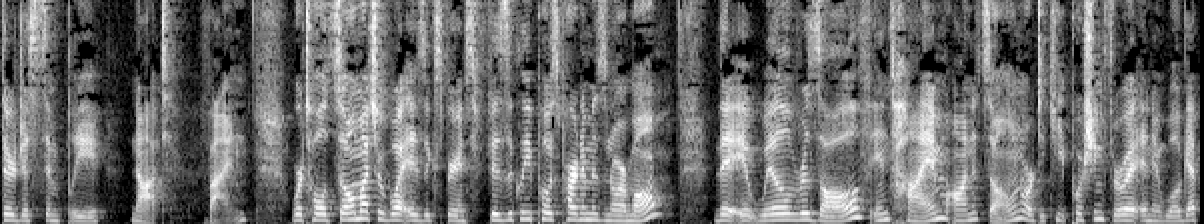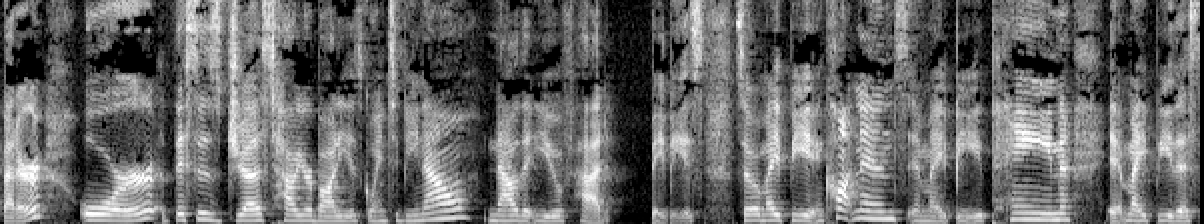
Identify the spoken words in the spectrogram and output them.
they're just simply not fine. We're told so much of what is experienced physically postpartum is normal that it will resolve in time on its own or to keep pushing through it and it will get better or this is just how your body is going to be now now that you've had babies. So it might be incontinence, it might be pain, it might be this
